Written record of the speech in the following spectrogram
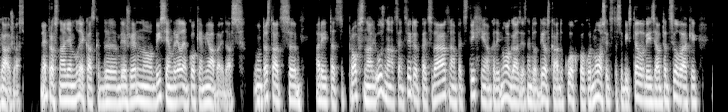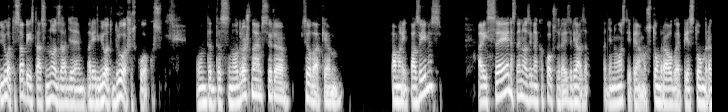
gāžās. Neprofesionāļiem liekas, ka bieži vien no visiem lieliem kokiem jābaidās. Un tas tāds uh, arī tāds profesionāļu uznāciens ir pēc vētrām, pēc stihijām, kad ir nogāzies, nedod Dievs, kādu koku kaut kur nosits, tas ir bijis televīzijā, un tad cilvēki ļoti sabīstās un nozāģē arī ļoti drošus kokus. Un tad tas nodrošinājums ir cilvēkiem pamanīt pazīmes. Arī sēnes nenozīmē, ka koks uzreiz ir jāzaļ nost, ja piemēram uz stumbra auga vai pie stumbra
